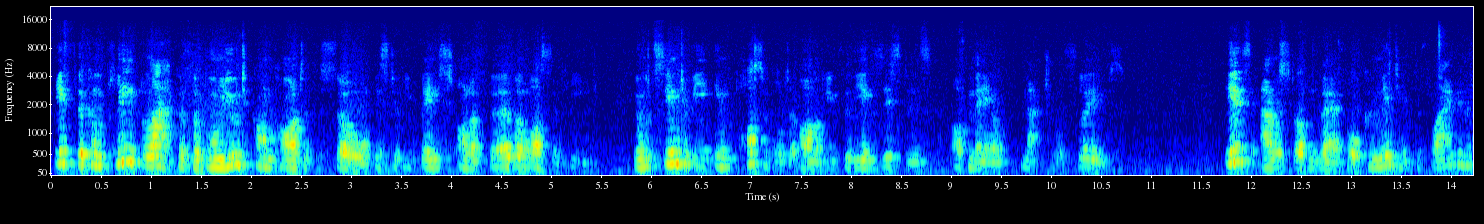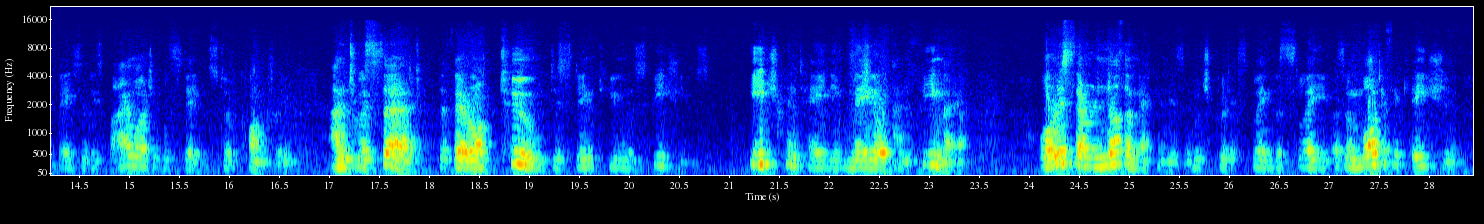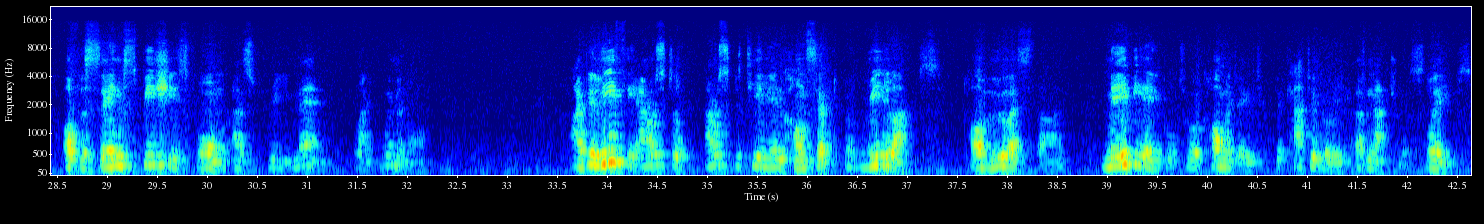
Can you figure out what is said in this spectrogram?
If the complete lack of the bouleutikon part of the soul is to be based on a further loss of heat, it would seem to be impossible to argue for the existence of male natural slaves. Is Aristotle therefore committed to flying in the face of his biological statements to the contrary and to assert that there are two distinct human species, each containing male and female, or is there another mechanism which could explain the slave as a modification of the same species form as free men, like women are? I believe the Aristotelian concept of relapse, toluesthai, may be able to accommodate the category of natural slaves.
